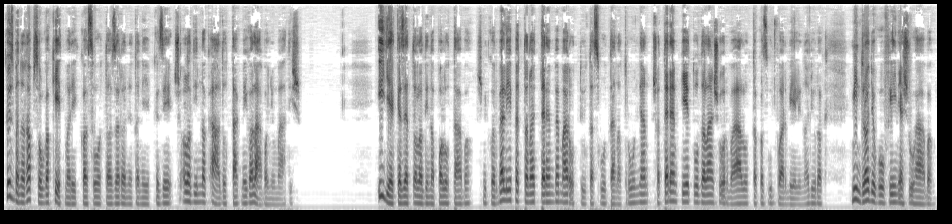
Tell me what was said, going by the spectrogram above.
Közben a rabszolga két marékkal szórta az aranyat a nép közé, s Aladinnak áldották még a lábanyomát is. Így érkezett Aladin a palotába, és mikor belépett a nagy terembe, már ott ült a szultán a trónján, s a terem két oldalán sorba állottak az udvarbéli nagyurak, mind ragyogó fényes ruhában.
